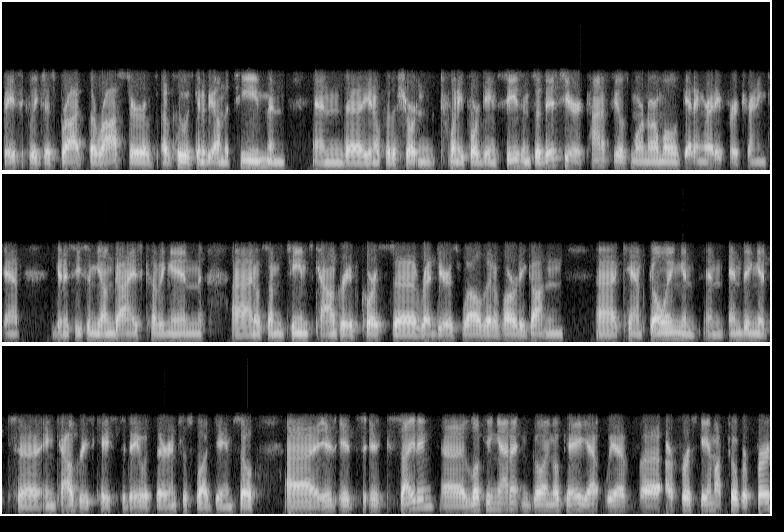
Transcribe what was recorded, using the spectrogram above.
basically just brought the roster of, of who was going to be on the team and and uh, you know for the shortened 24 game season. So this year it kind of feels more normal, getting ready for a training camp. Going to see some young guys coming in. Uh, I know some teams, Calgary, of course, uh, Red Deer as well, that have already gotten uh, camp going and, and ending it uh, in Calgary's case today with their intra squad game. So uh, it, it's exciting uh, looking at it and going, okay, yeah, we have uh, our first game October 1st,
